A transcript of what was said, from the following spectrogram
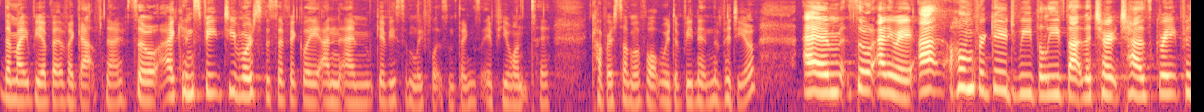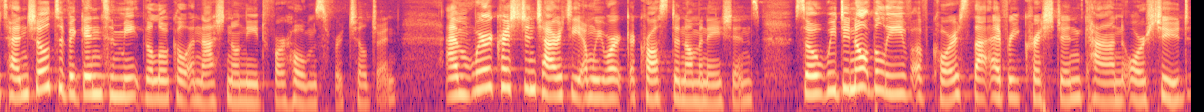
there might be a bit of a gap now. So I can speak to you more specifically and um, give you some leaflets and things if you want to cover some of what would have been in the video. Um, so anyway, at Home for Good, we believe that the church has great potential to begin to meet the local and national need for homes for children. Um, we're a Christian charity and we work across denominations. So we do not believe, of course, that every Christian can or should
